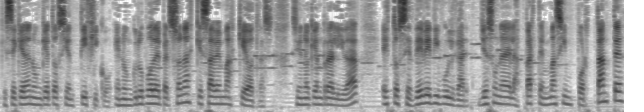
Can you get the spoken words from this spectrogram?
que se quede en un gueto científico, en un grupo de personas que saben más que otras, sino que en realidad esto se debe divulgar y es una de las partes más importantes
